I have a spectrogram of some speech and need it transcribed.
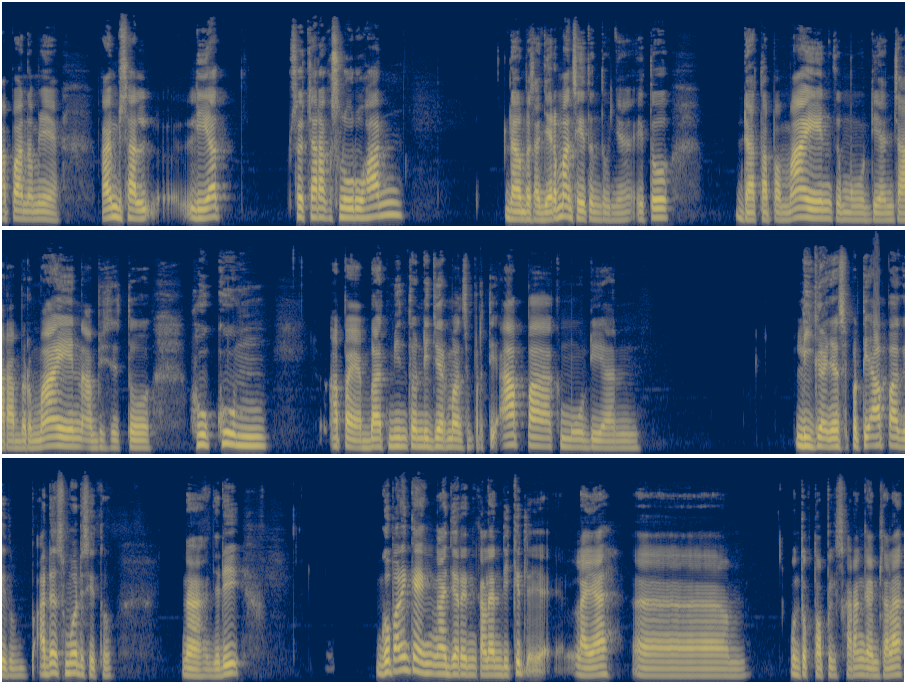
apa namanya ya? Kalian bisa lihat secara keseluruhan dalam bahasa Jerman sih tentunya. Itu data pemain kemudian cara bermain habis itu hukum apa ya badminton di Jerman seperti apa kemudian liganya seperti apa gitu. Ada semua di situ nah jadi gue paling kayak ngajarin kalian dikit lah ya um, untuk topik sekarang kayak misalnya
